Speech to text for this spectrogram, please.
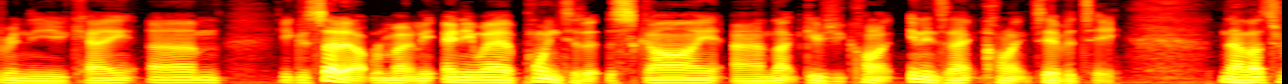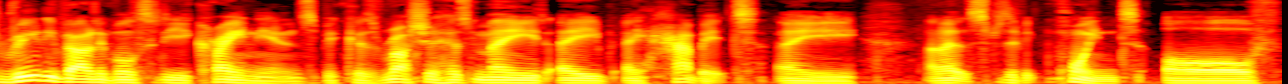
are in the UK. Um, you can set it up remotely anywhere, point it at the sky, and that gives you con- internet connectivity. Now, that's really valuable to the Ukrainians because Russia has made a, a habit, a, a specific point of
